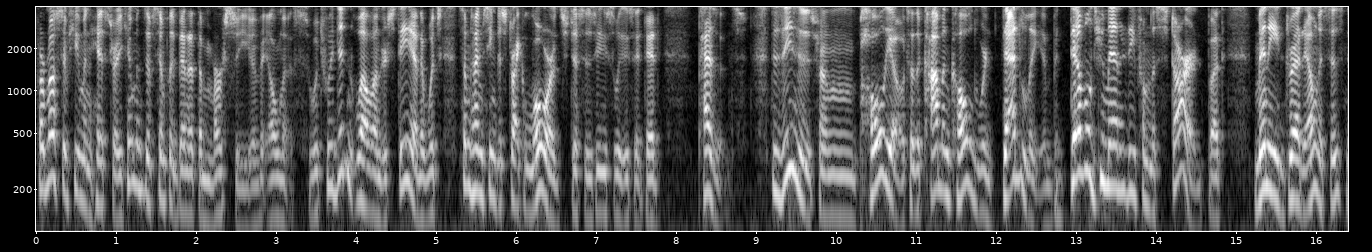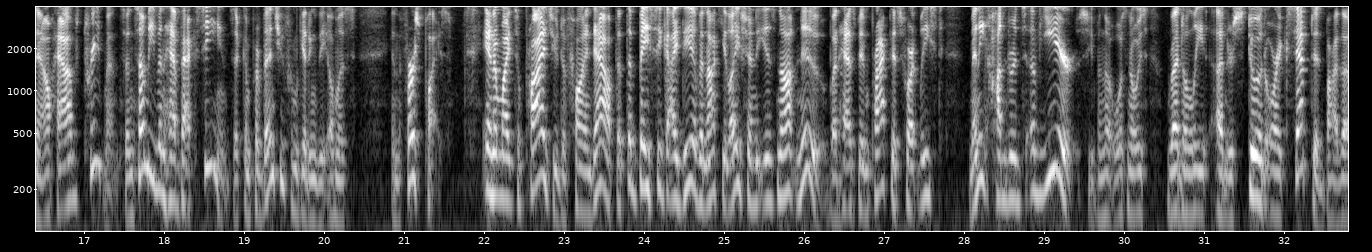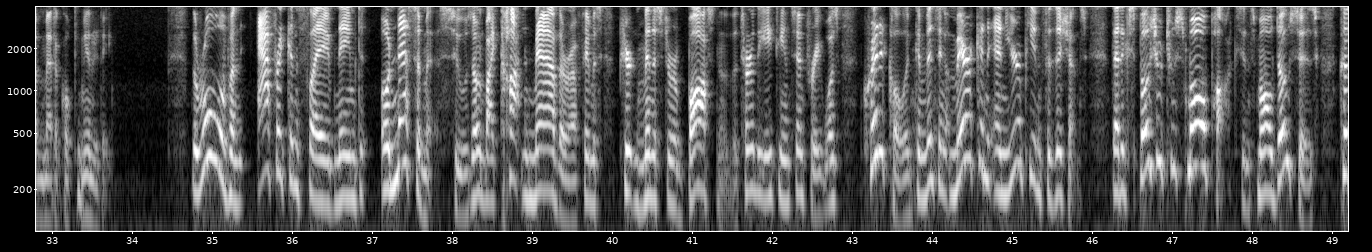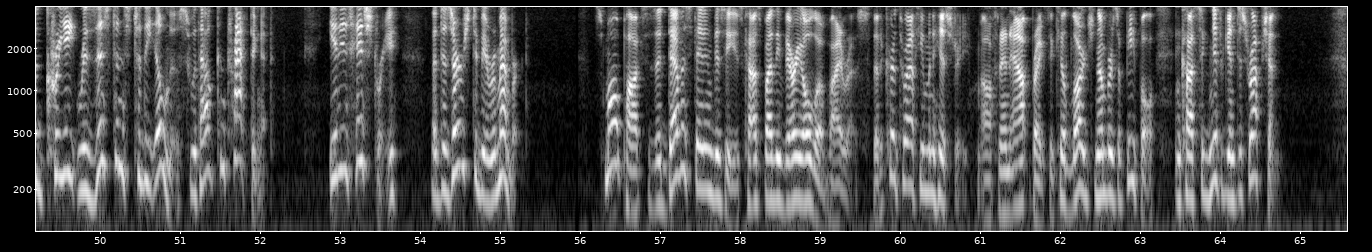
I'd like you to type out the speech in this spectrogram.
For most of human history, humans have simply been at the mercy of illness, which we didn't well understand and which sometimes seemed to strike lords just as easily as it did peasants. Diseases from polio to the common cold were deadly and bedeviled humanity from the start, but many dread illnesses now have treatments, and some even have vaccines that can prevent you from getting the illness in the first place. And it might surprise you to find out that the basic idea of inoculation is not new, but has been practiced for at least many hundreds of years, even though it wasn't always readily understood or accepted by the medical community. The role of an African slave named Onesimus, who was owned by Cotton Mather, a famous Puritan minister of Boston at the turn of the 18th century, was critical in convincing American and European physicians that exposure to smallpox in small doses could create resistance to the illness without contracting it. It is history that deserves to be remembered. Smallpox is a devastating disease caused by the variola virus that occurred throughout human history, often in outbreaks that killed large numbers of people and caused significant disruption.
